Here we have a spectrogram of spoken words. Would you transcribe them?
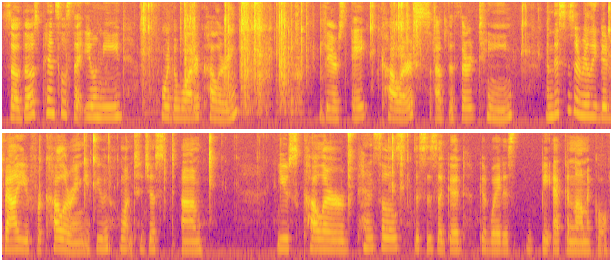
So those pencils that you'll need for the watercoloring, there's eight colors of the 13. And this is a really good value for coloring. If you want to just um, use colored pencils, this is a good, good way to be economical.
